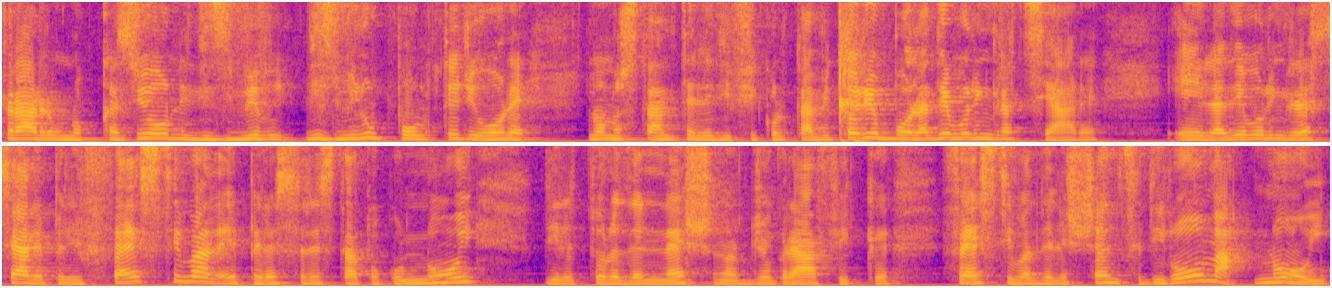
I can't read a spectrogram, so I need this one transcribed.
trarre un'occasione di, svil- di, sviluppo ulteriore nonostante le difficoltà. Vittorio Bo, la devo ringraziare e la devo ringraziare per il festival e per essere stato con noi, direttore del National Geographic Festival delle Scienze di Roma. Noi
